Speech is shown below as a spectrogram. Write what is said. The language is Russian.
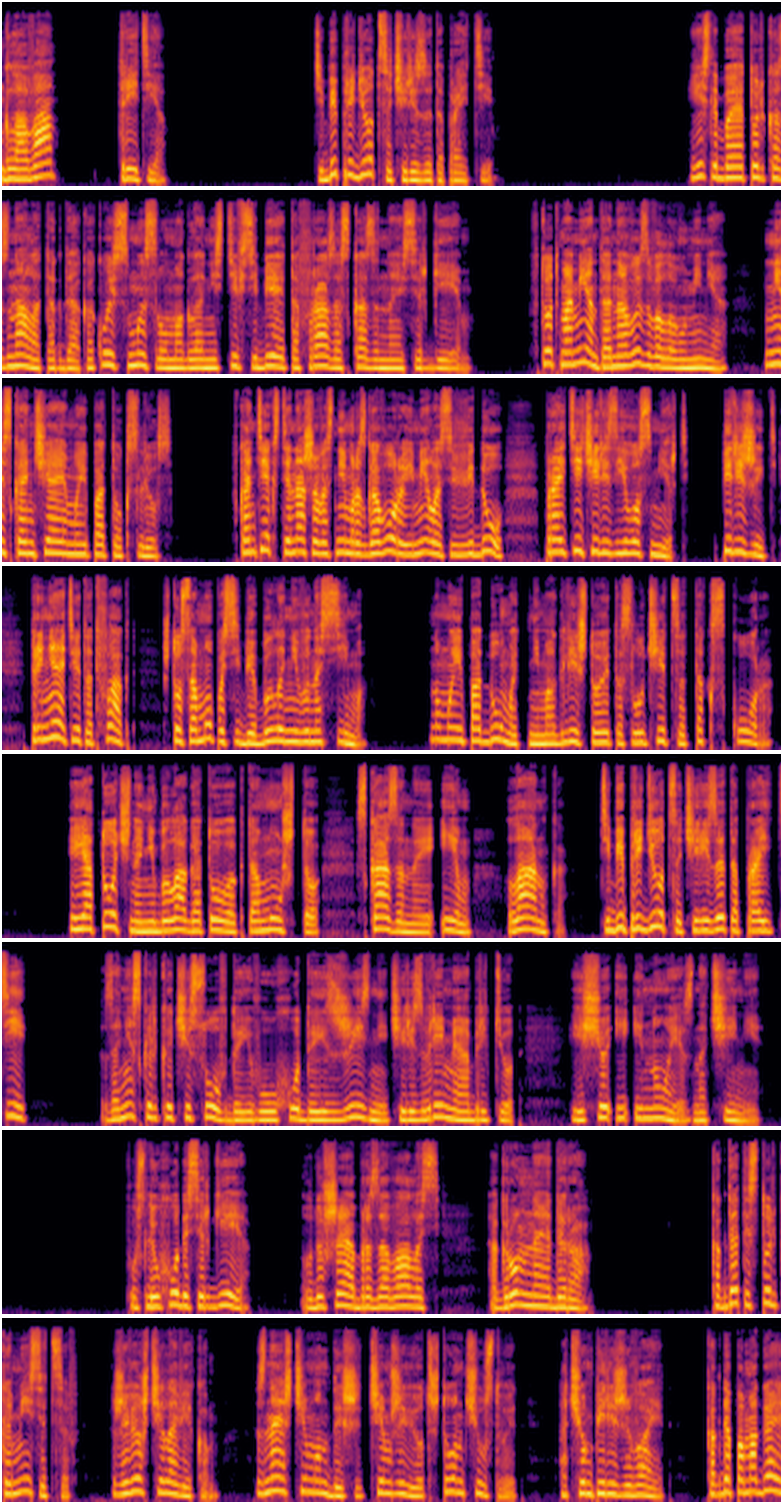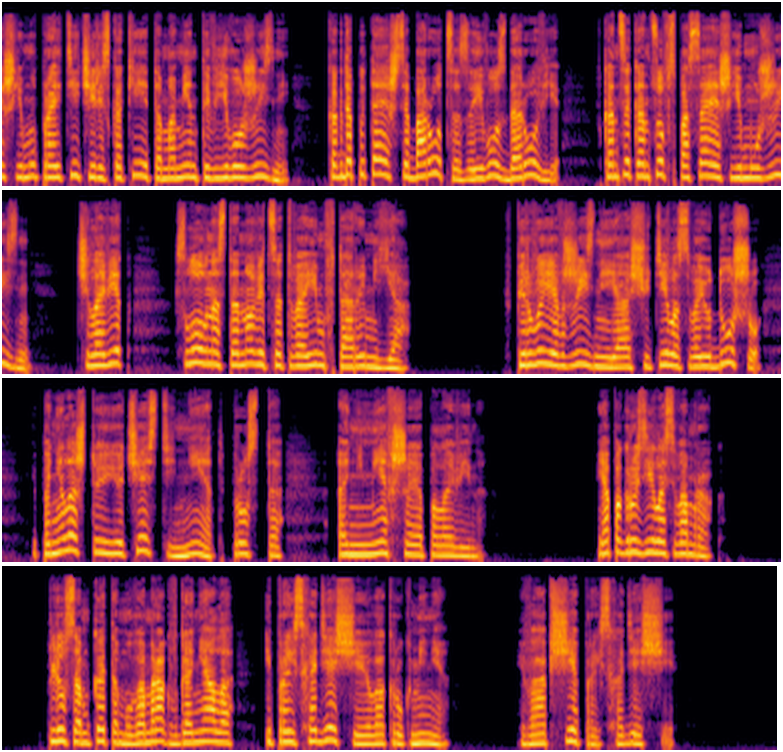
Глава третья. Тебе придется через это пройти. Если бы я только знала тогда, какой смысл могла нести в себе эта фраза, сказанная Сергеем. В тот момент она вызвала у меня нескончаемый поток слез. В контексте нашего с ним разговора имелось в виду пройти через его смерть, пережить, принять этот факт, что само по себе было невыносимо но мы и подумать не могли, что это случится так скоро. И я точно не была готова к тому, что сказанное им «Ланка, тебе придется через это пройти», за несколько часов до его ухода из жизни через время обретет еще и иное значение. После ухода Сергея в душе образовалась огромная дыра. Когда ты столько месяцев живешь человеком, знаешь, чем он дышит, чем живет, что он чувствует, о чем переживает. Когда помогаешь ему пройти через какие-то моменты в его жизни, когда пытаешься бороться за его здоровье, в конце концов спасаешь ему жизнь, человек словно становится твоим вторым «я». Впервые в жизни я ощутила свою душу и поняла, что ее части нет, просто онемевшая половина. Я погрузилась во мрак. Плюсом к этому во мрак вгоняло и происходящее вокруг меня. И вообще происходящее.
